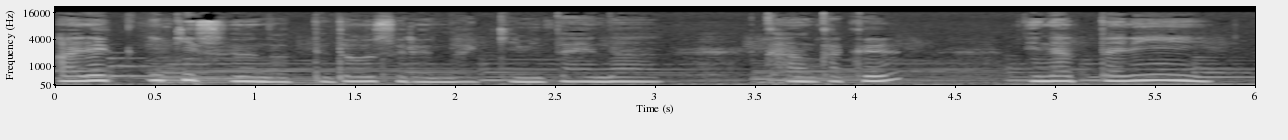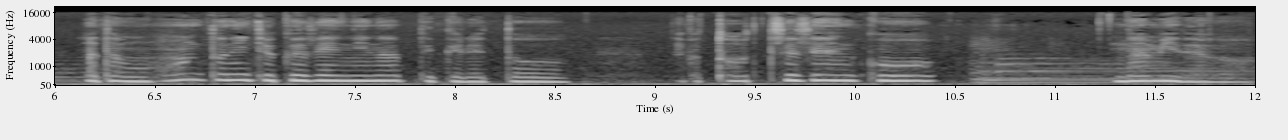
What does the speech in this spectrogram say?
あれ息吸うのってどうするんだっけみたいな感覚になったりあともう本当に直前になってくるとなんか突然こう涙が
